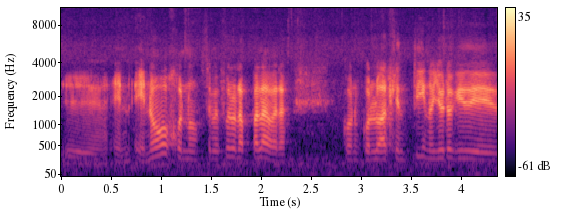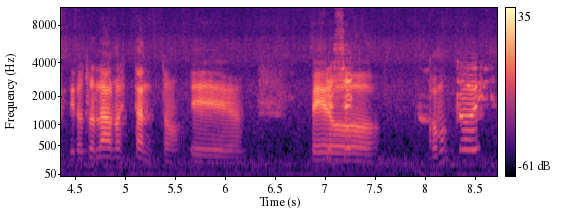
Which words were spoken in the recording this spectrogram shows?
eh, en- enojo, no se me fueron las palabras, con, con los argentinos, yo creo que de- del otro lado no es tanto, eh, pero... ¿Cómo? ¿Todo bien?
